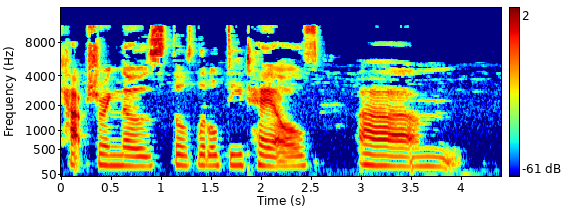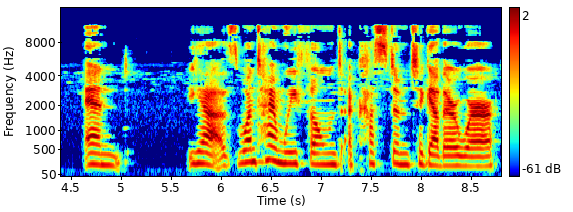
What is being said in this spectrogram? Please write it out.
capturing those those little details. Um, and yeah, one time we filmed a custom together where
